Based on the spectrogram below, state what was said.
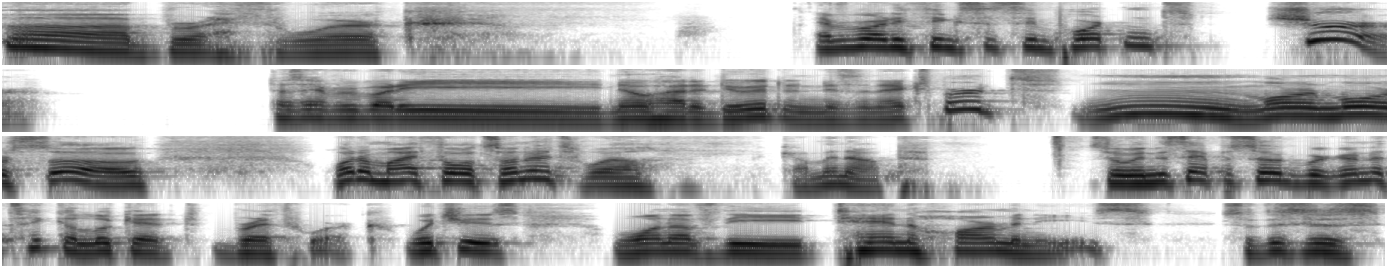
Ah, breath work. Everybody thinks it's important? Sure. Does everybody know how to do it and is an expert? Mm, more and more so. What are my thoughts on it? Well, coming up. So, in this episode, we're going to take a look at breath work, which is one of the 10 harmonies. So, this is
